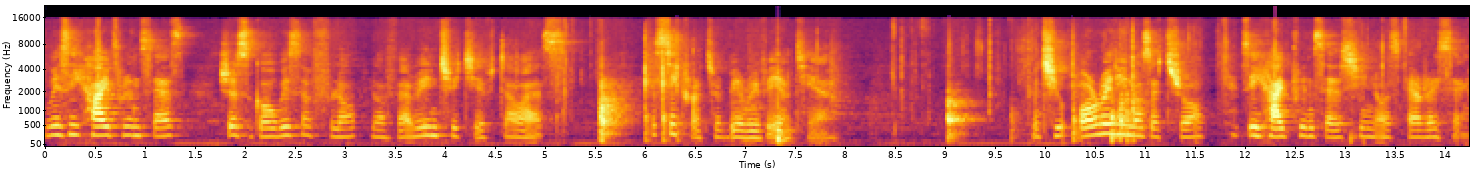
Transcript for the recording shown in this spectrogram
With the High Priestess, just go with the flow. You're very intuitive Taurus. The secret will be revealed here. But you already know the truth. The High Priestess, she knows everything.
